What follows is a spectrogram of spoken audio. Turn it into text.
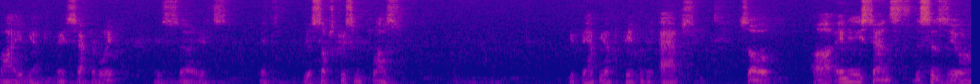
buy it, you have to pay separately. It's, uh, it's, it's your subscription plus. You have, you have to pay for the apps. So uh, in a sense, this is your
